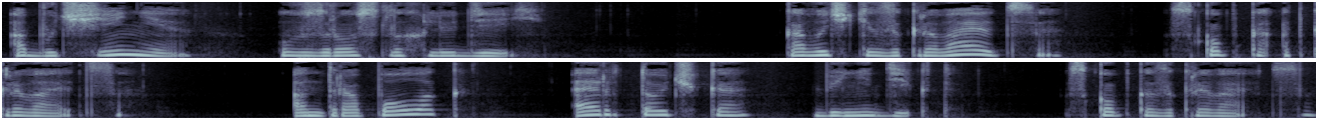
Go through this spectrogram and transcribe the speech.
обучения у взрослых людей. Кавычки закрываются, скобка открывается. Антрополог Р. Бенедикт. Скобка закрывается.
